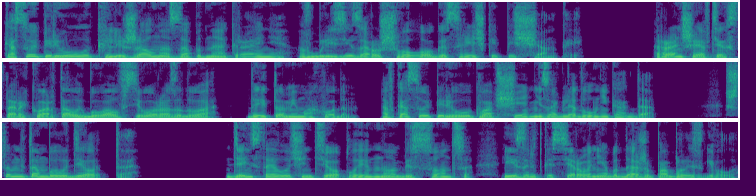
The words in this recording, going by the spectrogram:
Косой переулок лежал на западной окраине, вблизи заросшего лога с речкой-песчанкой. Раньше я в тех старых кварталах бывал всего раза два, да и то мимоходом, а в Косой переулок вообще не заглядывал никогда. Что мне там было делать-то? День стоял очень теплый, но без солнца, и изредка серого неба даже побрызгивало.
